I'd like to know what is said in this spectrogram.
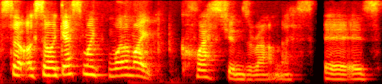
So so i guess my one of my questions around this is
